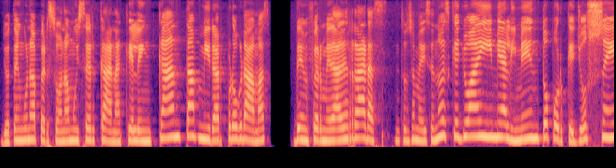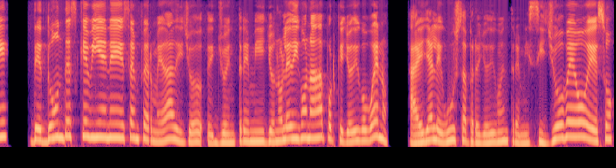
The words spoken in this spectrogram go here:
Yo tengo una persona muy cercana que le encanta mirar programas de enfermedades raras. Entonces me dice, no, es que yo ahí me alimento porque yo sé de dónde es que viene esa enfermedad. Y yo, yo entre mí, yo no le digo nada porque yo digo, bueno, a ella le gusta, pero yo digo entre mí, si yo veo eso,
